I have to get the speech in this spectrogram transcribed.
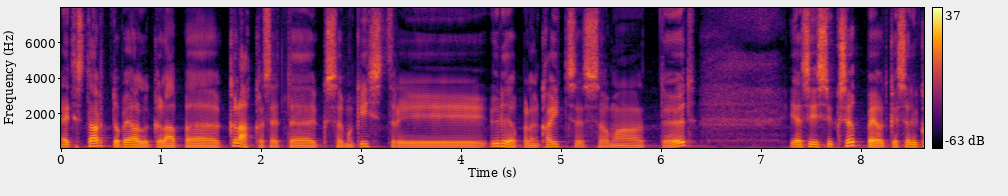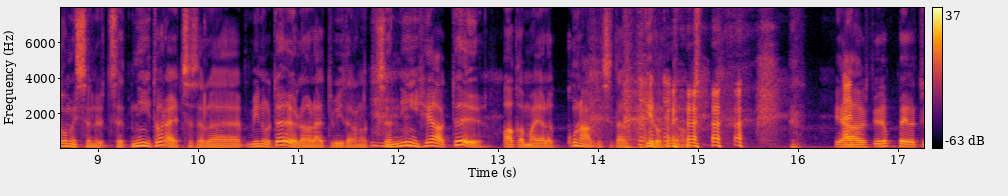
Näiteks Tartu peal kõlab äh, kõlakas, et äh, üks magistriüliõpilane kaitses oma tööd ja siis üks õppejõud, kes oli komisjon, ütles, et nii tore, et sa selle minu tööle oled viidanud, see on nii hea töö, aga ma ei ole kunagi seda kirjutanud ja õppejõud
